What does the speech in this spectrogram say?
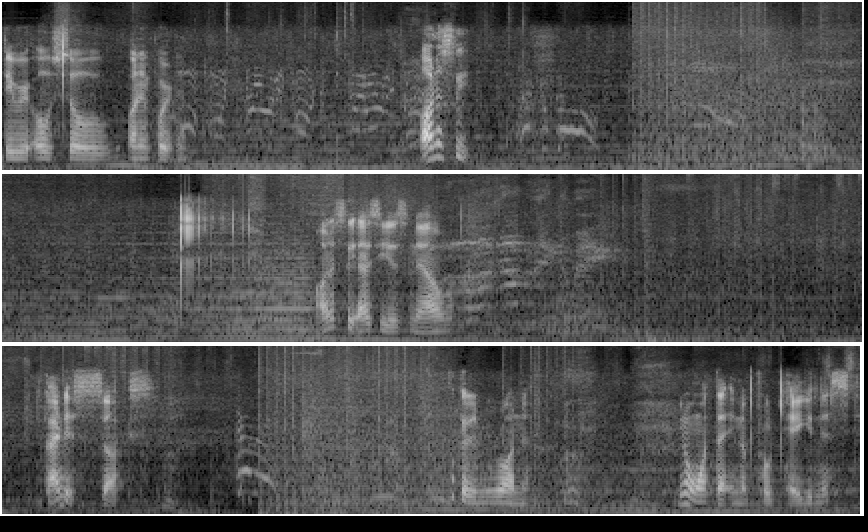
They were oh so unimportant. Honestly, honestly, as he is now, kinda sucks. Look at him run. You don't want that in a protagonist.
